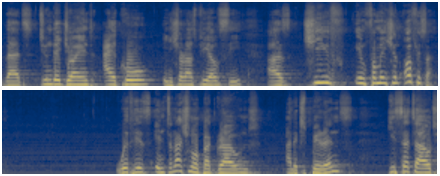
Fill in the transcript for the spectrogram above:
that Tunde joined AIICO Insurance PLC as Chief Information Officer. With his international background and experience, he set out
